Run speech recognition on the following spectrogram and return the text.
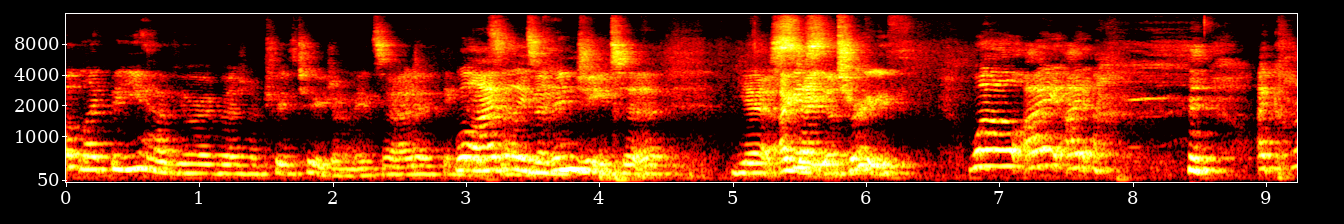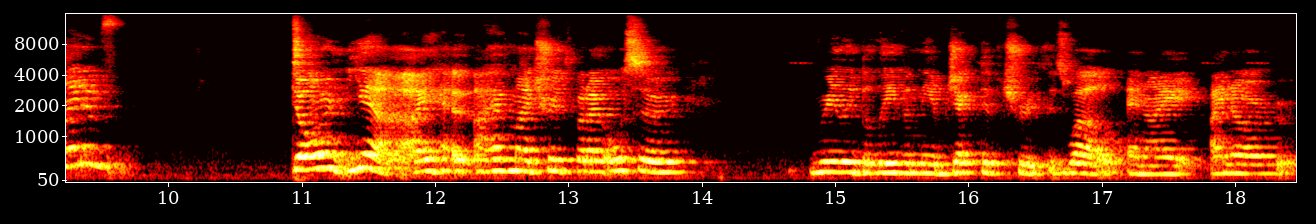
your like, but you have your own version of truth too. Do you know what I mean? So I don't think. Well, I believe in- cringy to Yeah, I state guess. your truth. Well, I, I, I kind of don't. Yeah, I ha- I have my truth, but I also really believe in the objective truth as well, and I I know.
